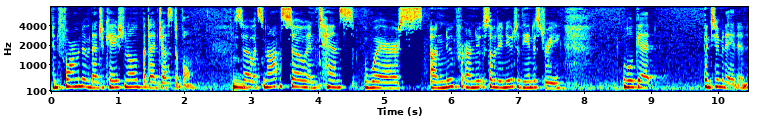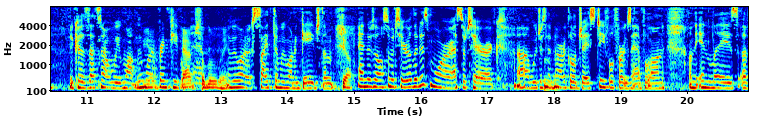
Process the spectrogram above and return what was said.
informative and educational, but digestible. Hmm. So it's not so intense where a new, a new somebody new to the industry will get intimidated because that's not what we want. We yeah, want to bring people absolutely. in. And we want to excite them. We want to engage them. Yeah. And there's also material that is more esoteric. Uh, we just had mm-hmm. an article of Jay Stiefel, for example, on on the inlays of,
